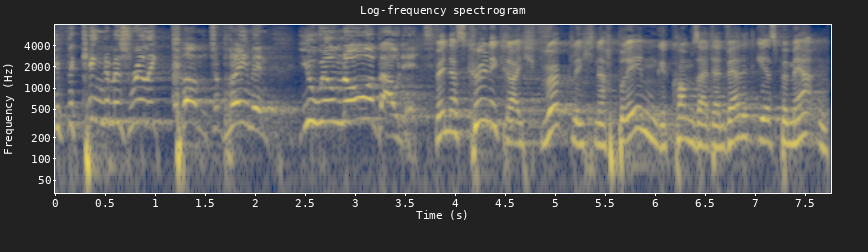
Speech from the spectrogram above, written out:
If the kingdom has really come to Bremen, you will know about it. Wenn das Königreich wirklich nach Bremen gekommen seid, dann werdet ihr es bemerken.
